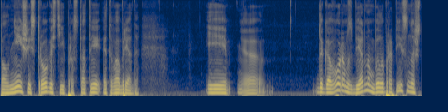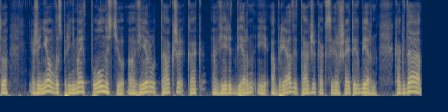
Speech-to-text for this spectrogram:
полнейшей строгости и простоты этого обряда. И э, договором с Берном было прописано, что Женева воспринимает полностью э, веру так же, как верит Берн, и обряды так же, как совершает их Берн. Когда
